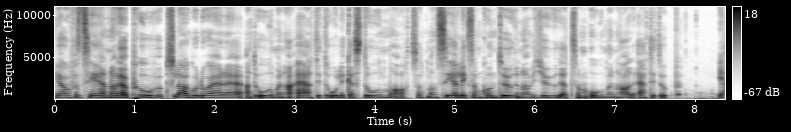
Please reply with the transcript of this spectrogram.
Jag har fått se några provuppslag och då är det att ormen har ätit olika stor mat så att man ser liksom konturerna av djuret som ormen har ätit upp. Ja,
